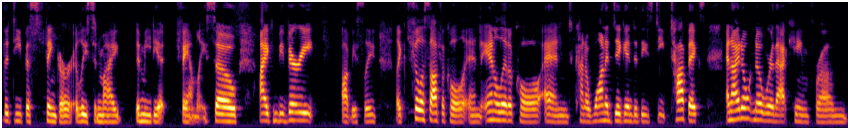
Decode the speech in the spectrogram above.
the deepest thinker, at least in my immediate family. So I can be very obviously like philosophical and analytical and kind of want to dig into these deep topics. And I don't know where that came from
